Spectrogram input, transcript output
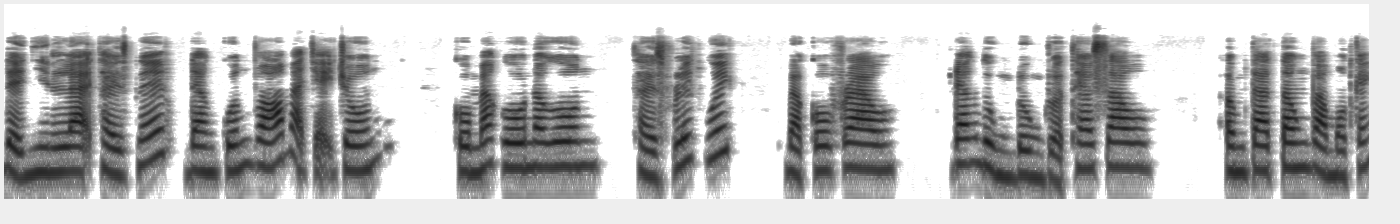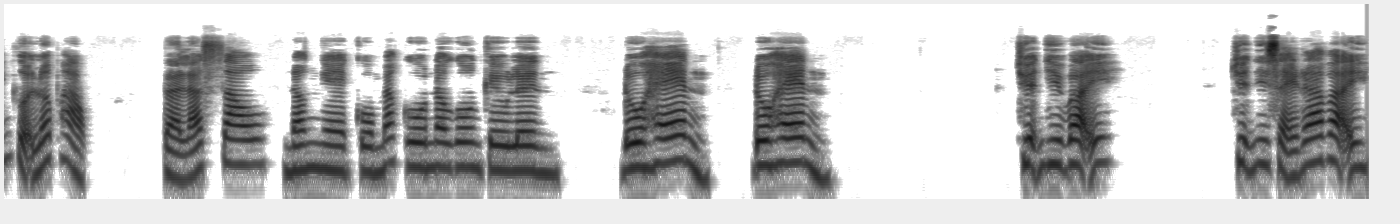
để nhìn lại thầy Snape đang cuốn vó mà chạy trốn, cô McGonagall, thầy Flitwick và cô Frau đang đùng đùng rượt theo sau. Ông ta tông vào một cánh cửa lớp học, và lát sau, nó nghe cô McGonagall kêu lên, "Dohen, Dohen! Chuyện gì vậy? Chuyện gì xảy ra vậy?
